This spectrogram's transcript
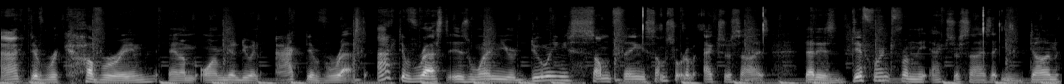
active recovery and I'm, or I'm going to do an active rest. Active rest is when you're doing something, some sort of exercise that is different from the exercise that you've done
